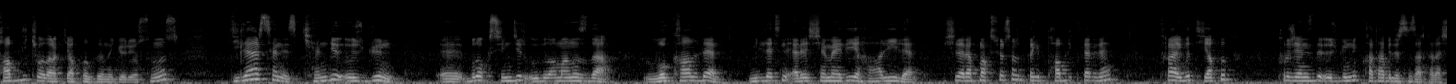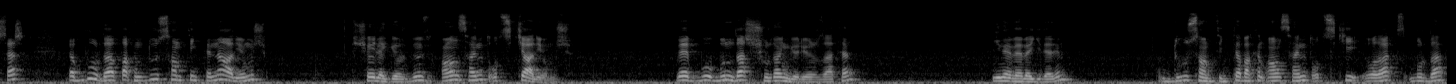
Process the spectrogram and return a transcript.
Public olarak yapıldığını görüyorsunuz. Dilerseniz kendi özgün e, blok zincir uygulamanızda lokalde milletin erişemediği haliyle bir şeyler yapmak istiyorsanız buradaki public'leri de private yapıp projenizde özgünlük katabilirsiniz arkadaşlar. Ve burada bakın do something'de ne alıyormuş? Şöyle gördüğünüz unsigned 32 alıyormuş. Ve bu bunu da şuradan görüyoruz zaten. Yine web'e gidelim. Do something'de bakın unsigned 32 olarak burada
